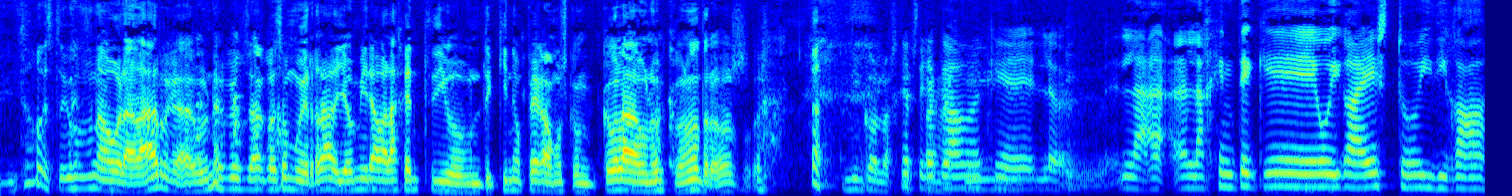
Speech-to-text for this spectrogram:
No, estuvimos una hora larga, una cosa, una cosa muy rara. Yo miraba a la gente y digo, aquí nos pegamos con cola unos con otros. Ni con los que Pero están que vamos, aquí. que lo- la, la gente que oiga esto y diga,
